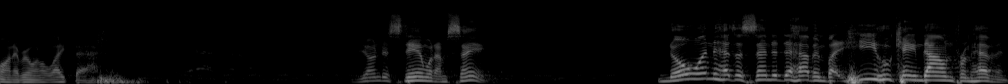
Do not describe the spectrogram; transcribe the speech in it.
Come on, everyone, I like that. You understand what I'm saying? No one has ascended to heaven but he who came down from heaven.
